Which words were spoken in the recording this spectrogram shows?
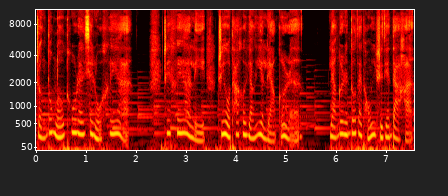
整栋楼突然陷入黑暗，这黑暗里只有他和杨烨两个人，两个人都在同一时间大喊：“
